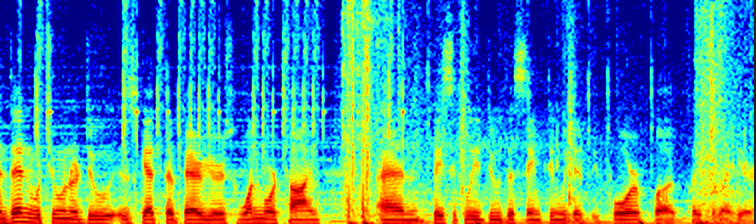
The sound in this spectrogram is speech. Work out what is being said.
And then what you want to do is get the barriers one more time and basically do the same thing we did before but place it right here.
